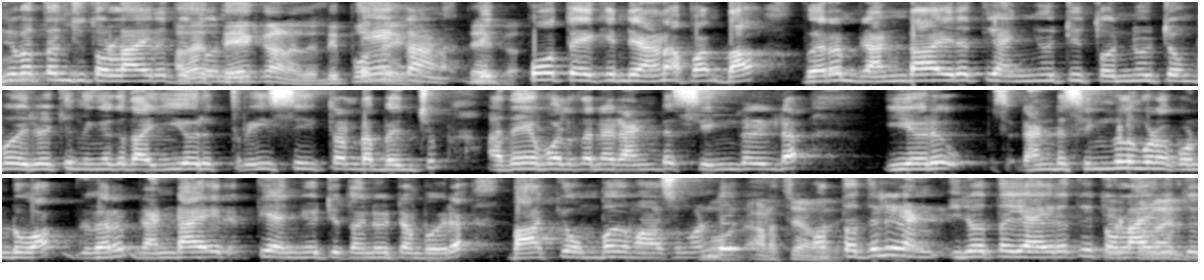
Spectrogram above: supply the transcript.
ഇരുപത്തഞ്ച് തൊള്ളായിരത്തി തേക്കാണ് ഡിപ്പോ തേക്കിന്റെ ആണ് അപ്പം എന്താ വെറും രണ്ടായിരത്തി അഞ്ഞൂറ്റി തൊണ്ണൂറ്റൊമ്പത് രൂപയ്ക്ക് നിങ്ങൾക്ക് ഈ ഒരു ത്രീ സീറ്ററിന്റെ ബെഞ്ചും അതേപോലെ തന്നെ രണ്ട് സിംഗിളുടെ ഈ ഒരു രണ്ട് സിംഗിളും കൂടെ കൊണ്ടുപോകാം വെറും രണ്ടായിരത്തി അഞ്ഞൂറ്റി തൊണ്ണൂറ്റൊമ്പത് രൂപ. ബാക്കി ഒമ്പത് മാസം കൊണ്ട് മൊത്തത്തിൽ ഇരുപത്തയ്യായിരത്തി തൊള്ളായിരത്തി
